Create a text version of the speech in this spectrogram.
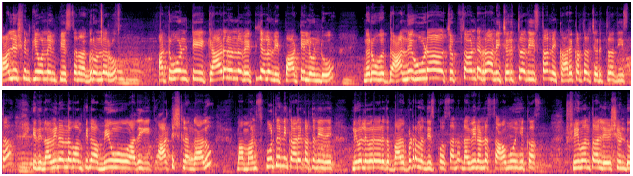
కాల్ చేసి వినిపించమని వినిపిస్తాను దగ్గర ఉండరు అటువంటి క్యాడర్ ఉన్న వ్యక్తి చాలా నీ పార్టీలు ఉండు ఇంకా నువ్వు దాన్ని కూడా చెప్తా అంటే రా నీ చరిత్ర తీస్తా నీ కార్యకర్తల చరిత్ర తీస్తా. ఇది నవీన్ అన్న పంపిన మేము అది ఆర్టిస్టులం కాదు. మా మనస్ఫూర్తి నీ కార్యకర్తని లెవెల్ ఎవరెవరైతే బాధపడాలని తీసుకొస్తాను. నవీన్ అన్న సామూహిక శ్రీమంతాలు చేసిండు.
